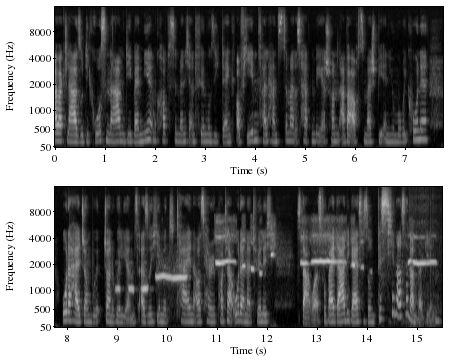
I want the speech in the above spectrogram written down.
Aber klar, so die großen Namen, die bei mir im Kopf sind, wenn ich an Filmmusik denke, auf jeden Fall Hans Zimmer, das hatten wir ja schon, aber auch zum Beispiel Ennio Morricone oder halt John, John Williams, also hier mit Teilen aus Harry Potter oder natürlich Star Wars, wobei da die Geister so ein bisschen auseinandergehen.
